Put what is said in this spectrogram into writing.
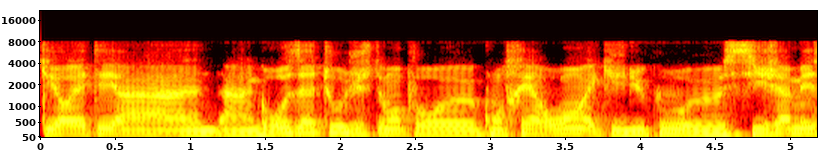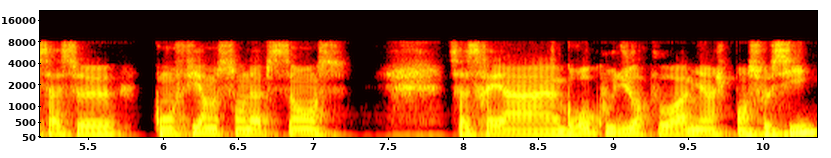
qui aurait été un, gros atout justement pour contrer Rouen et qui du coup, si jamais ça se confirme son absence, ça serait un gros coup dur pour Amiens, je pense aussi.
